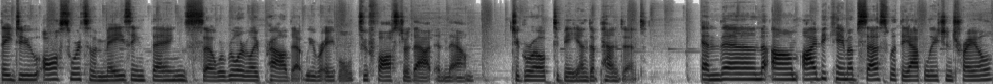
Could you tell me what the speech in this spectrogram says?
They do all sorts of amazing things. So we're really, really proud that we were able to foster that in them to grow up to be independent. And then um, I became obsessed with the Appalachian Trail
